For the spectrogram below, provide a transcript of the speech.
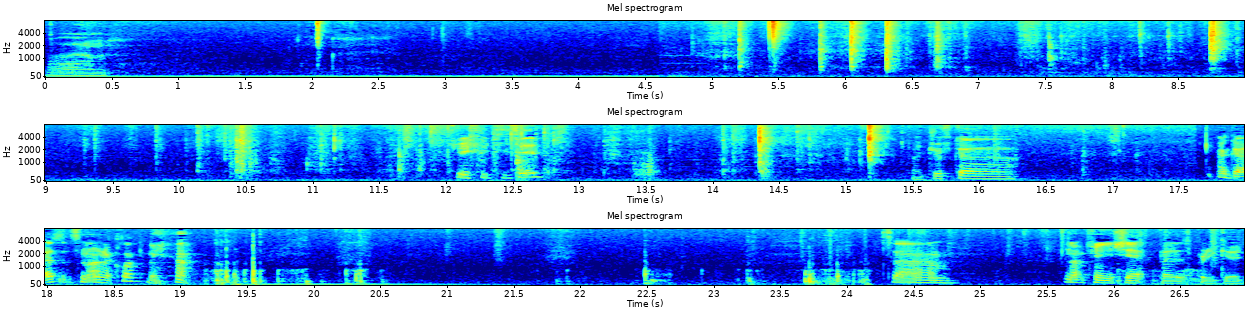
So, um, Three fifty Z. My drift car. Oh guys, it's nine o'clock now. um not finished yet, but it's pretty good.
